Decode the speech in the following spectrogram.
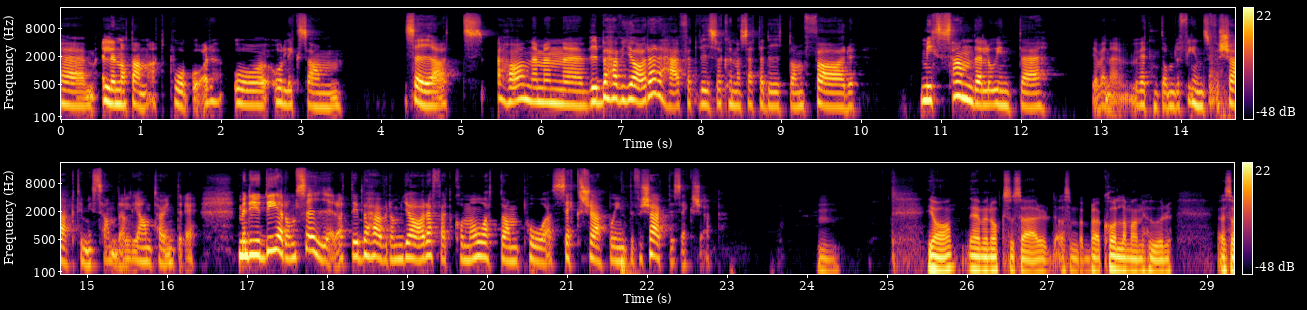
eh, eller något annat pågår och, och liksom säga att aha, nej men eh, vi behöver göra det här för att vi ska kunna sätta dit dem för misshandel och inte, jag vet, inte, jag vet inte om det finns försök till misshandel, jag antar inte det. Men det är ju det de säger, att det behöver de göra för att komma åt dem på sexköp och inte försök till sexköp. Mm. Ja, men också så här, alltså, bara kollar man hur Alltså,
